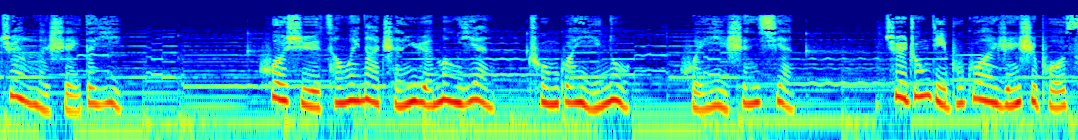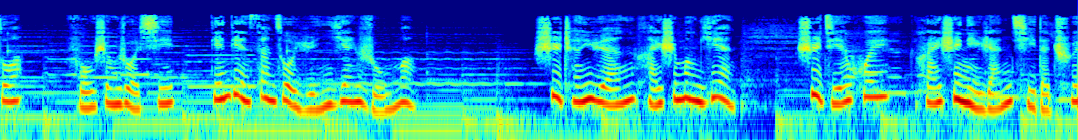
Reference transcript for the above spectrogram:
倦了谁的意？或许曾为那尘缘梦魇，冲冠一怒，回忆深陷，却终抵不过人世婆娑。浮生若息，点点散作云烟如梦。是尘缘还是梦魇？是劫灰还是你燃起的炊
